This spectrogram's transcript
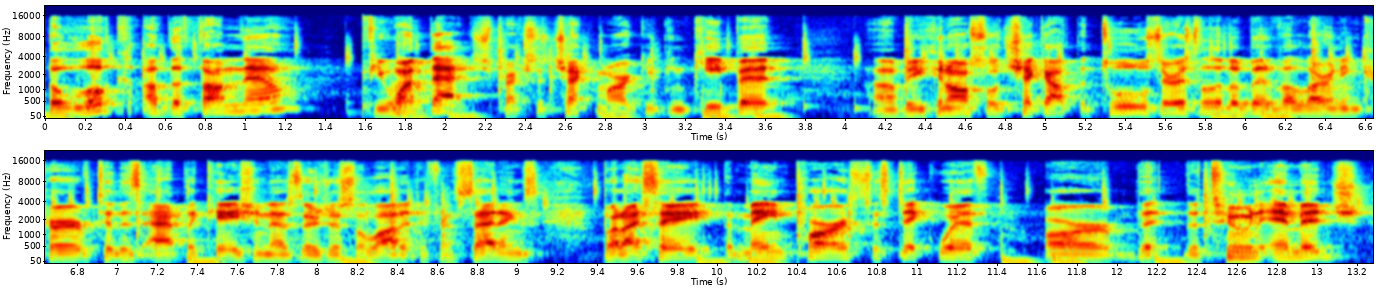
the look of the thumbnail. If you want that, just press the check mark, you can keep it. Uh, but you can also check out the tools. There is a little bit of a learning curve to this application as there's just a lot of different settings. But I say the main parts to stick with are the, the tune image.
